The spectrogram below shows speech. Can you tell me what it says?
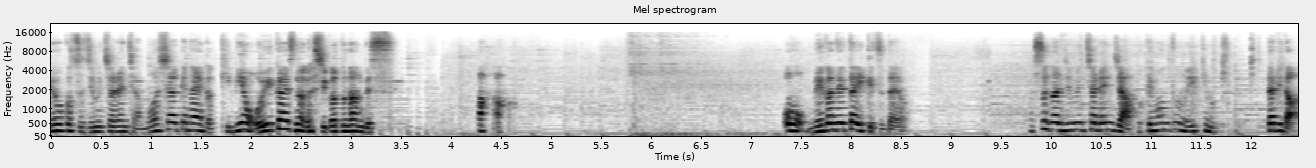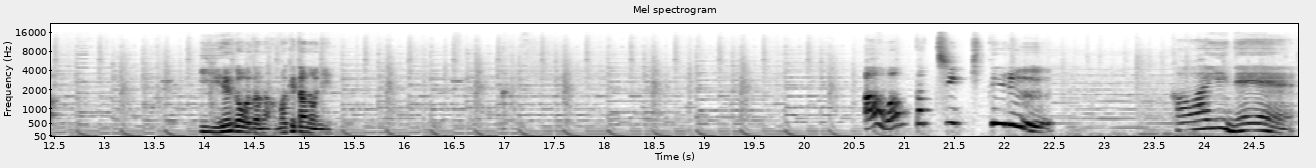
ようこそジムチャレンジャー申し訳ないが君を追い返すのが仕事なんです。おメガネ対決だよ。さすがジムチャレンジャーポケモンとの息もぴったりだ。いい笑顔だな負けたのに。あワンパッチ来てる。かわいいね。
